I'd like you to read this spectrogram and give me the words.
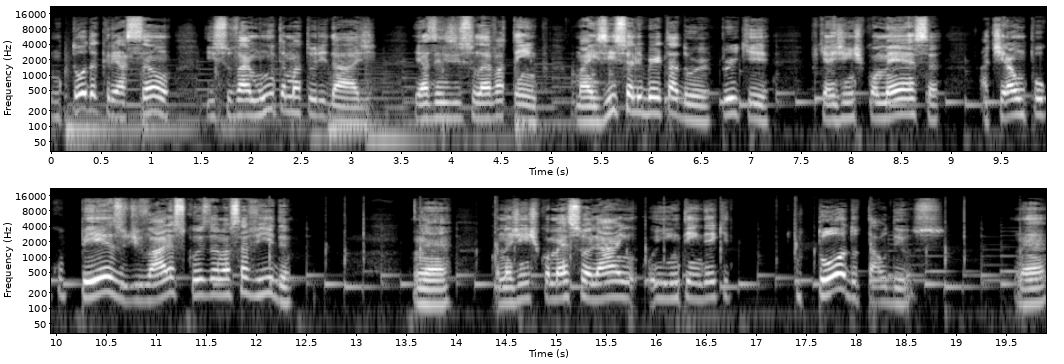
em toda a criação, isso vai muita maturidade. E às vezes isso leva tempo, mas isso é libertador. Por quê? porque a gente começa a tirar um pouco o peso de várias coisas da nossa vida, né? Quando a gente começa a olhar e entender que o todo tá o Deus, né?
